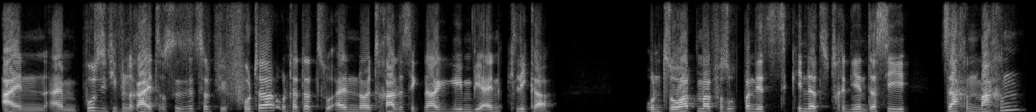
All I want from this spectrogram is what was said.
einen, einem positiven Reiz ausgesetzt hat, wie Futter, und hat dazu ein neutrales Signal gegeben, wie ein Klicker. Und so hat man versucht man jetzt Kinder zu trainieren, dass sie Sachen machen,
